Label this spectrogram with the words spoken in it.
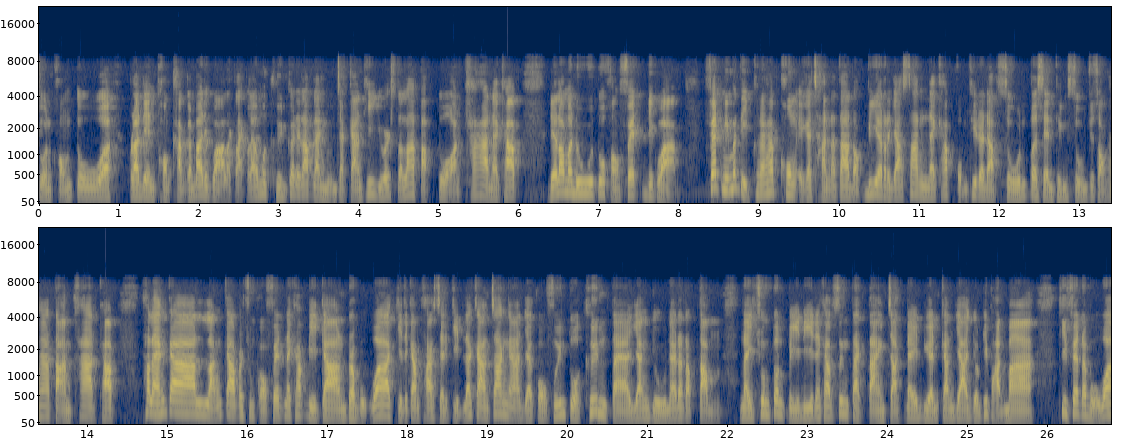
ส่วนของตัวประเด็นทองคำกันบ้างดีกว่าหลัก ๆ แล้วเมื่อคืนก็ได้รับแรงหนุนจากการที่ US ดอลลาร์ปรับตัวอ่อนค่านะครับเดี๋ยวเรามาดูตัวของเฟดดีกว่า เฟดมีมติครับคงเอกฉันอัตราดอกเบี้ยระยะสั้นนะครับผมที่ระดับ 0%ถึง 0.25 ตามคาดครับแถลงการหลังการประชุมของเฟดนะครับมีการระบุว่ากิจกรรมทางเศรษฐกิจและการจ้างงานยังคงฟื้นตัวขึ้น แต่ยังอยู่ในระดับต่ำในช่วงต้นปีนี้นะครับซึ่งแตกต่างจากในเดือนกันยายนที่ผ่านมา ที่เฟดระบุว่า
